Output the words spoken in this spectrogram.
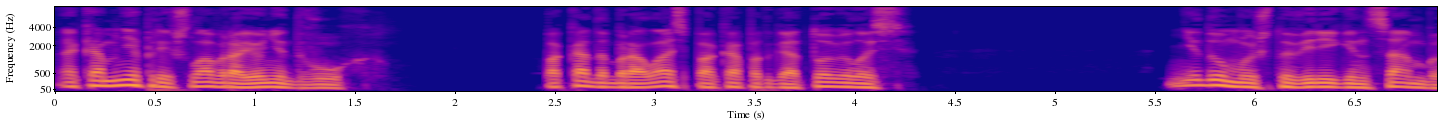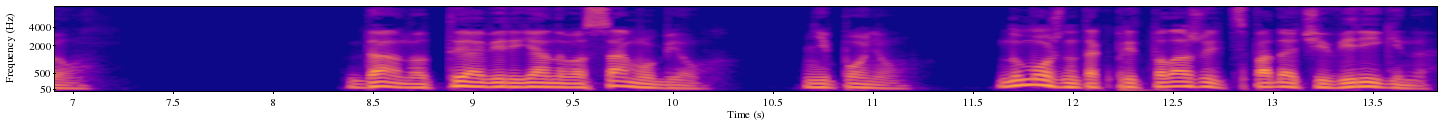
А ко мне пришла в районе двух. Пока добралась, пока подготовилась. Не думаю, что Веригин сам был. Да, но ты Аверьянова сам убил. Не понял. Ну, можно так предположить, с подачи Веригина.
